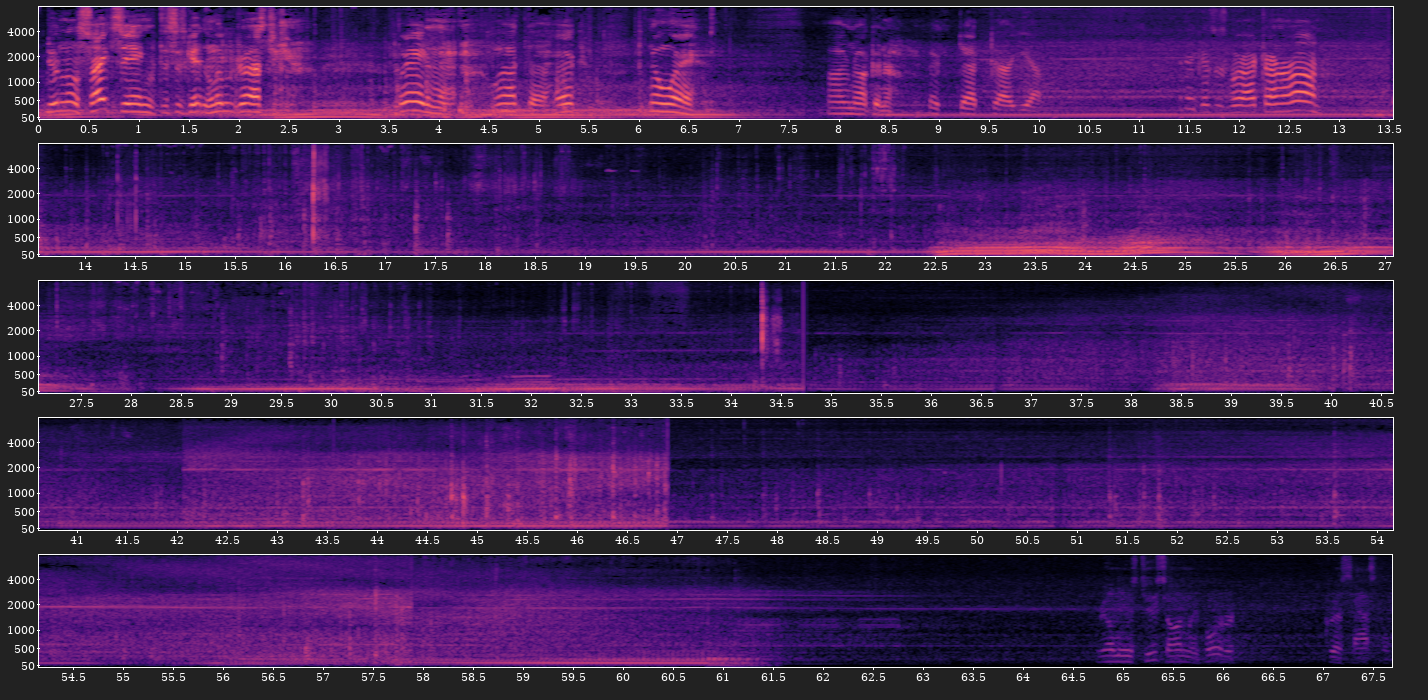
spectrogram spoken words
Doing a little sightseeing, but this is getting a little drastic. Wait a minute. What the heck? No way. I'm not gonna. That, that uh, yeah. I think this is where I turn around. Tucson reporter Chris Haskell.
